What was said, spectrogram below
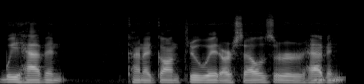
we haven't kind of gone through it ourselves or haven't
